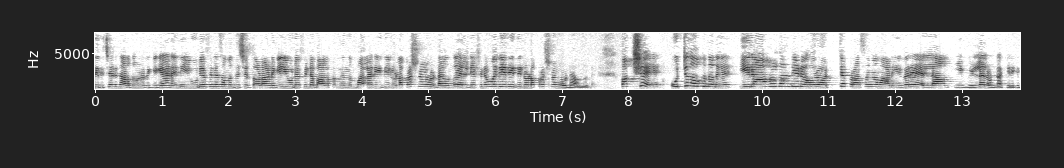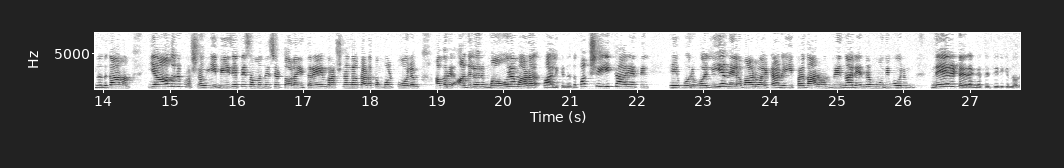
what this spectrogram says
തിരിച്ചടി നടന്നുകൊണ്ടിരിക്കുകയാണ്. ഇനി യു ഡി എഫിനെ സംബന്ധിച്ചിടത്തോളം ആണെങ്കിൽ യു ഡി എഫിന്റെ ഭാഗത്തു നിന്നും പല രീതിയിലുള്ള പ്രശ്നങ്ങൾ ഉണ്ടാകുന്നു എൽ ഡി എഫിനും വലിയ രീതിയിലുള്ള പ്രശ്നങ്ങൾ ഉണ്ടാകുന്നുണ്ട് പക്ഷേ ഉറ്റുനോക്കുന്നത് ഈ രാഹുൽ ഗാന്ധിയുടെ ഒരൊറ്റ പ്രസംഗമാണ് ഇവരെ എല്ലാം ഈ വിള്ളൽ ഉണ്ടാക്കിയിരിക്കുന്നത് കാരണം യാതൊരു പ്രശ്നവും ഈ ബി ജെ പിയെ സംബന്ധിച്ചിടത്തോളം ഇത്രയും പ്രശ്നങ്ങൾ കടക്കുമ്പോൾ പോലും അവർ അതിലൊരു മൗനമാണ് പാലിക്കുന്നത്. പക്ഷേ ഈ കാര്യത്തിൽ ഒരു വലിയ നിലപാടുമായിട്ടാണ് ഈ പ്രധാനമന്ത്രി നരേന്ദ്രമോദി പോലും നേരിട്ട് രംഗത്തെത്തിയിരിക്കുന്നത്.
